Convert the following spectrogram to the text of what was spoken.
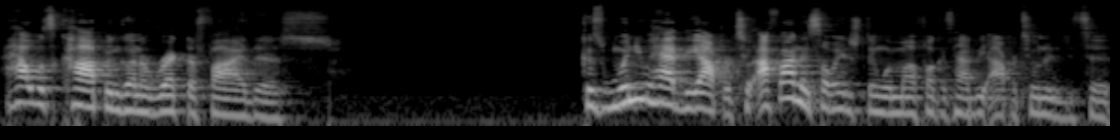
how is Coppin gonna rectify this? Because when you have the opportunity, I find it so interesting when motherfuckers have the opportunity to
